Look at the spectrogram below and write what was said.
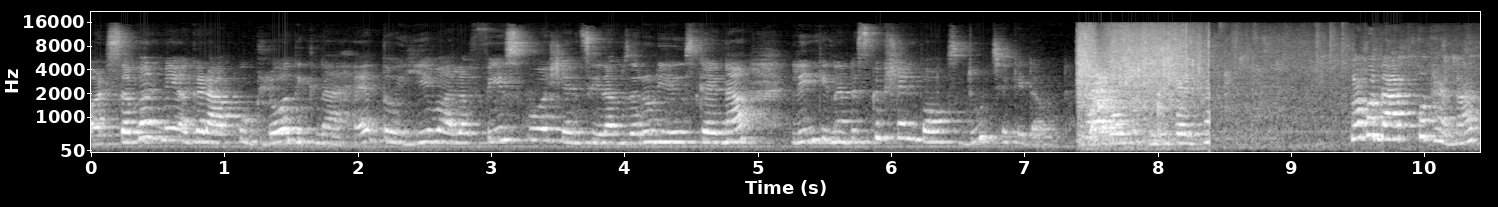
और समर में अगर आपको ग्लो दिखना है तो ये वाला फेस वॉश एंड सीरम ज़रूर यूज़ करना। Link in description box do check it out दांत को है दांत।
